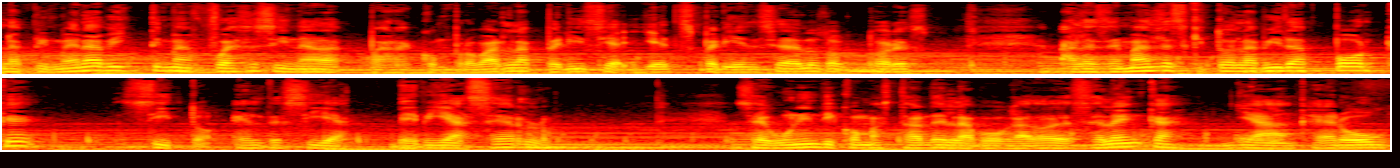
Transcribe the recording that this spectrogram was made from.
la primera víctima fue asesinada para comprobar la pericia y experiencia de los doctores, a las demás les quitó la vida porque, cito, él decía, debía hacerlo. Según indicó más tarde el abogado de Selenka, Jan Herold,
